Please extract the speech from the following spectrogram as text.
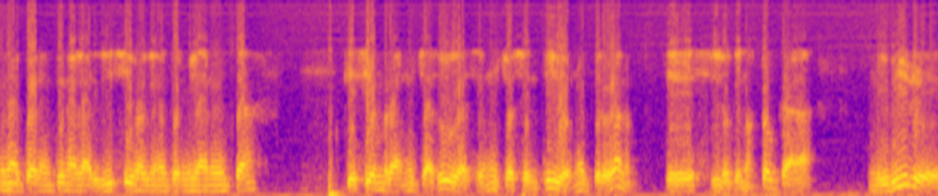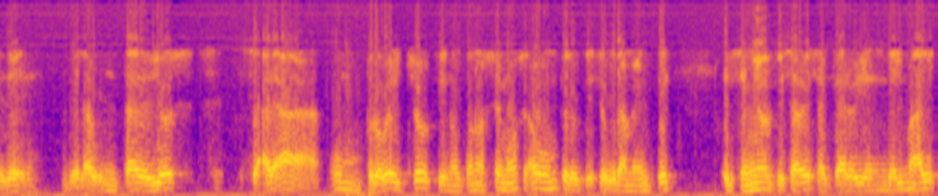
una cuarentena larguísima que no termina nunca, que siembra muchas dudas en muchos sentidos, ¿no? Pero bueno, que es lo que nos toca vivir eh, de, la voluntad de Dios, hará un provecho que no conocemos aún, pero que seguramente el Señor que sabe sacar bien del mal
